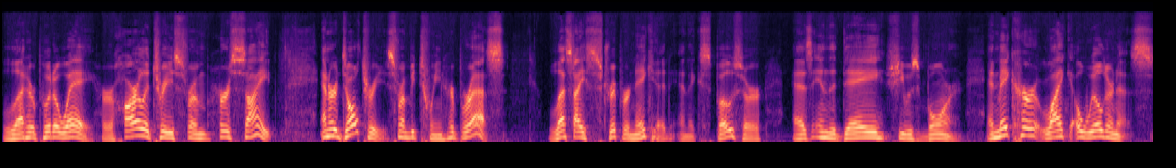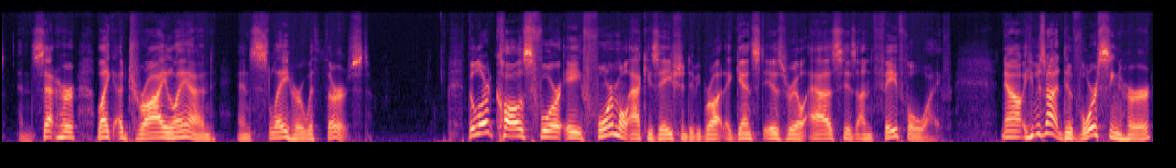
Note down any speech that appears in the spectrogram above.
Let her put away her harlotries from her sight, and her adulteries from between her breasts, lest I strip her naked and expose her as in the day she was born, and make her like a wilderness, and set her like a dry land, and slay her with thirst. The Lord calls for a formal accusation to be brought against Israel as his unfaithful wife. Now, he was not divorcing her,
